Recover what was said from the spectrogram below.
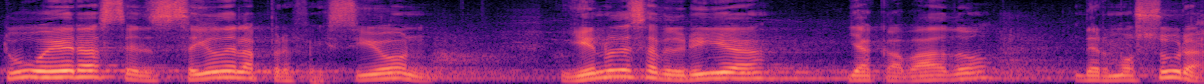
tú eras el sello de la perfección, lleno de sabiduría y acabado de hermosura.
